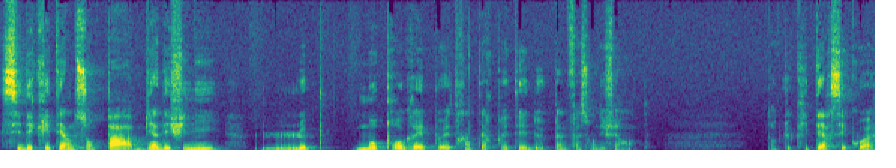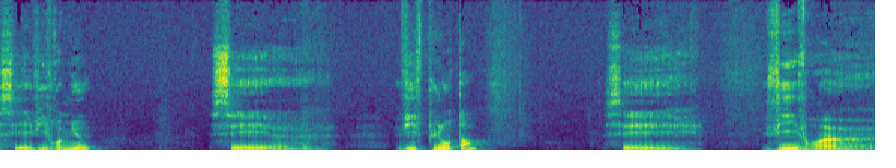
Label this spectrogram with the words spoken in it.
Si des critères ne sont pas bien définis, le mot progrès peut être interprété de plein de façons différentes. Donc, le critère, c'est quoi? C'est vivre mieux, c'est euh, vivre plus longtemps, c'est vivre euh,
